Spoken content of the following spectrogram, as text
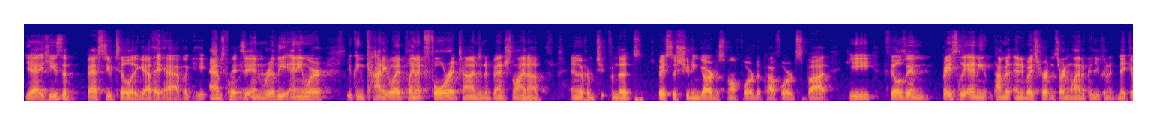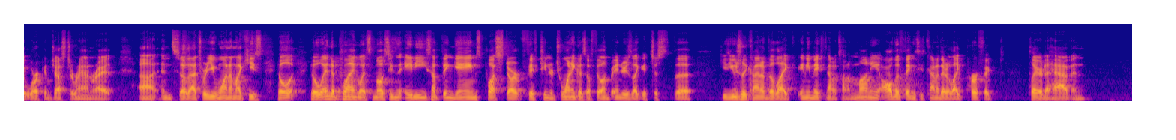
Yeah, he's the best utility guy they have. Like he, he fits in really anywhere. You can kind of go ahead and play him at four at times in a bench lineup, yep. anywhere from two, from the basically shooting guard to small forward to power forward spot. He fills in basically any time anybody's hurt in the starting lineup because you can make it work and adjust around right. Uh, and so that's where you want him. Like he's he'll he'll end up playing what's most season eighty something games plus start fifteen or twenty because he'll fill in for injuries. Like it's just the he's usually kind of the like and he makes not a ton of money. All the things he's kind of their like perfect player to have. And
